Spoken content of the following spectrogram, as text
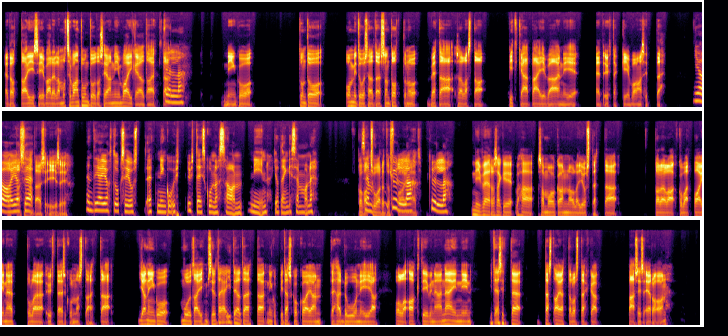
että ottaa easy välillä, mutta se vaan tuntuu tosiaan niin vaikealta, että Kyllä. Niin kuin, tuntuu omituiselta, jos on tottunut vetää sellaista pitkää päivää, niin että yhtäkkiä vaan sitten – Joo, ja se, täysin easy. En tiedä, johtuuko se just, että niinku yhteiskunnassa on niin jotenkin semmoinen... Kovat sem- suorituspaineet. Kyllä, kyllä. Niin Veera, säkin vähän samoa kannolla just, että todella kovat paineet tulee yhteiskunnasta, että ja niin kuin muilta ihmisiltä ja itseltä, että niin kuin pitäisi koko ajan tehdä duunia ja olla aktiivinen ja näin, niin miten sitten tästä ajattelusta ehkä pääsisi eroon?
